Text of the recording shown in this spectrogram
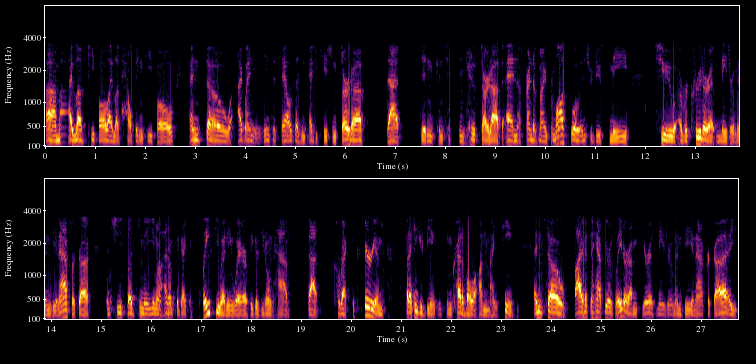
Um, I love people. I love helping people, and so I went into sales at an education startup that didn't continue to start up. And a friend of mine from law school introduced me to a recruiter at Major Lindsey and Africa, and she said to me, you know, I don't think I could place you anywhere because you don't have that correct experience, but I think you'd be incredible on my team. And so five and a half years later, I'm here at Major Lindsey and Africa. I,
